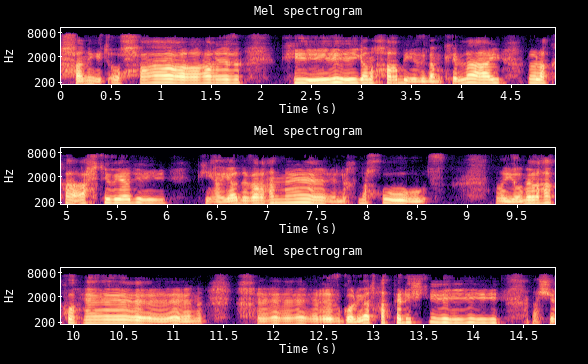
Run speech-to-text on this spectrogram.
חנית או חרב כי גם חרבי וגם כלי לא לקחתי בידי כי היה דבר המלך נחוס ויאמר הכהן חרב גוליית הפלישתי אשר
